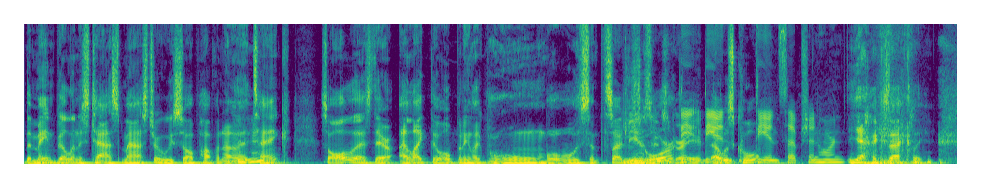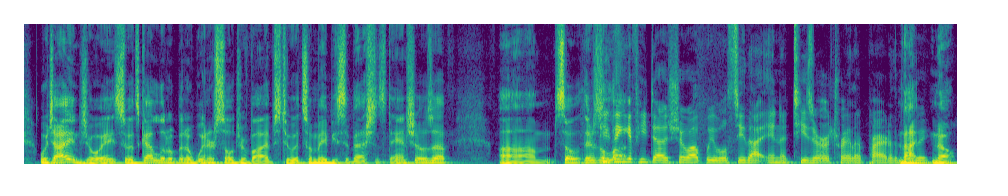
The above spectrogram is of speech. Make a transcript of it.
The main villain is Taskmaster, who we saw popping out of that Mhm. tank. So all of that's there. I like the opening, like boom, boom, boom synthesizer Music's score. great. The, that in- was cool. The Inception horn. Yeah, exactly. Which I enjoy. So it's got a little bit of Winter Soldier vibes to it. So maybe Sebastian Stan shows up. Um, so there's Do a you lot. think if he does show up, we will see that in a teaser or trailer prior to the Not- movie? no,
